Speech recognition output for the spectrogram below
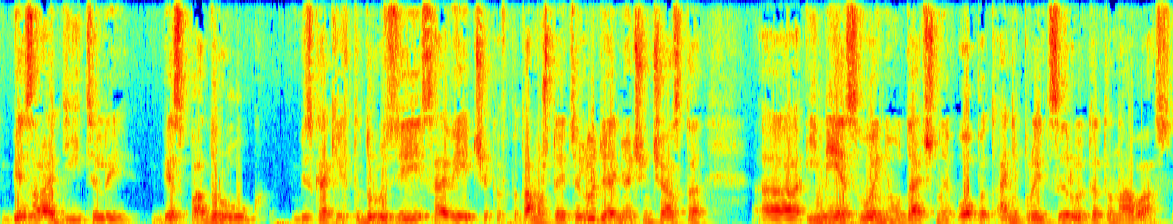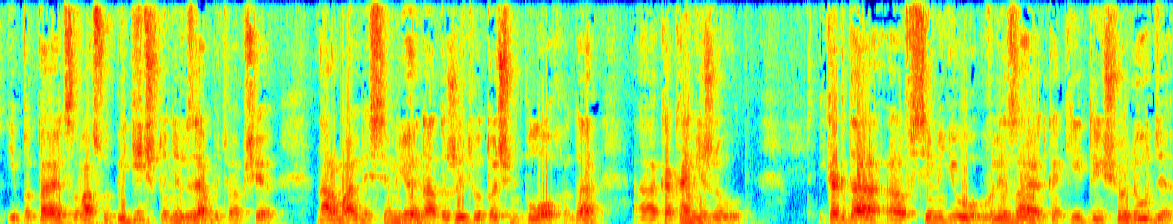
Без родителей, без подруг, без каких-то друзей, советчиков, потому что эти люди, они очень часто, э, имея свой неудачный опыт, они проецируют это на вас и пытаются вас убедить, что нельзя быть вообще нормальной семьей, надо жить вот очень плохо, да, э, как они живут. И когда э, в семью влезают какие-то еще люди,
